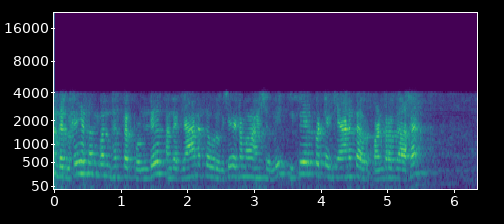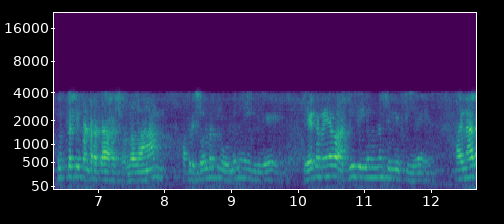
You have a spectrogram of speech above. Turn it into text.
அந்த விஷய சம்பந்தத்தை கொண்டு அந்த ஞானத்தை ஒரு விசேஷமாக சொல்லி இப்பேற்பட்ட ஞானத்தை அவர் பண்றதாக உற்பத்தி பண்றதாக சொல்லலாம். அப்படி சொல்றதுக்கு ஒண்ணுமே இல்லையே. ஏகமேவ அத்விதீயம்னு சொல்லிட்டியே. அதனால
